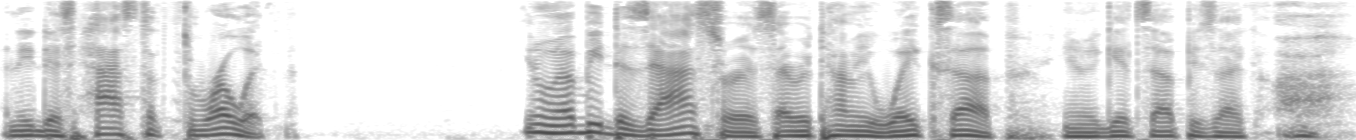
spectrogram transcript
and he just has to throw it. You know, that'd be disastrous every time he wakes up. You know, he gets up, he's like, oh,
